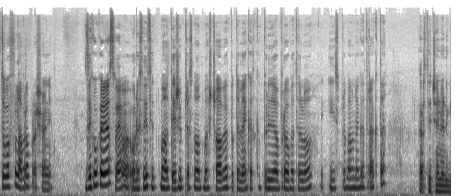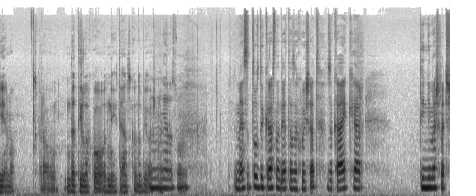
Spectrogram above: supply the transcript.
To je pa fulabro vprašanje. Zdaj, kot jaz vem, v resnici je malo težje presnovati maščobe, potem enkrat, ko pridejo prav v telo iz prebavnega trakta. Kar se tiče energije, no. Prav, da ti lahko od njih dejansko dobivaš. Mm, ne. ja, razumem. Meni se to zdi krasna dieta za hujšati. Zakaj? Ker ti nimaš več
